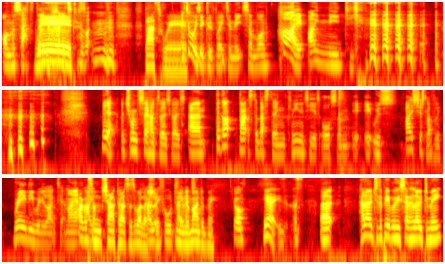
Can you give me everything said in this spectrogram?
on the Saturday Weird. night. I like, mm, That's weird. it's always a good way to meet someone. Hi, I need to. but yeah, I just wanted to say hi to those guys. Um, but that that's the best thing. Community is awesome. It, it was. oh, It's just lovely. Really, really liked it. And I, I got some shout outs as well, look actually. forward to no, the you reminded me. Go on. Yeah. Uh, hello to the people who said hello to me.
